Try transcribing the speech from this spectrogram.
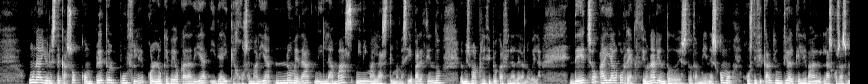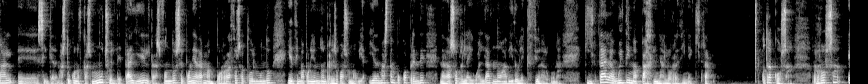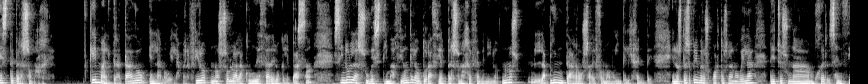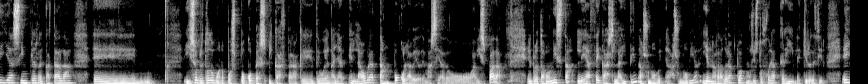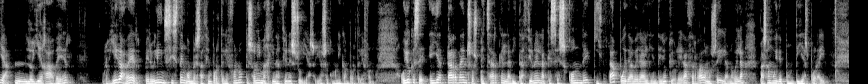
una, yo en este caso completo el puzzle con lo que veo cada día y de ahí que José María no me da ni la más mínima lástima. Me sigue pareciendo lo mismo al principio que al final de la novela. De hecho, hay algo reaccionario en todo esto también. Es como justificar que un tío al que le van las cosas mal, eh, sin que además tú conozcas mucho el detalle, el trasfondo, se pone a dar mamporrazos a todo el mundo y encima poniendo en riesgo a su novia. Y además tampoco aprende nada sobre la igualdad, no ha habido lección alguna. Quizá la última página lo redime, quizá. Otra cosa, Rosa, este personaje qué maltratado en la novela. Me refiero no solo a la crudeza de lo que le pasa, sino la subestimación del autor hacia el personaje femenino. No nos la pinta Rosa de forma muy inteligente. En los tres primeros cuartos de la novela, de hecho, es una mujer sencilla, simple, recatada. Eh, y sobre todo, bueno, pues poco perspicaz, para que te voy a engañar. En la obra tampoco la veo demasiado avispada. El protagonista le hace gaslighting a su, a su novia y el narrador actúa como si esto fuera creíble. Quiero decir, ella mm, lo llega a ver lo llega a ver, pero él insiste en conversación por teléfono que son imaginaciones suyas, ellos se comunican por teléfono. O yo qué sé, ella tarda en sospechar que en la habitación en la que se esconde quizá puede haber alguien, tiene que oler a cerrado, no sé, y la novela pasa muy de puntillas por ahí.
